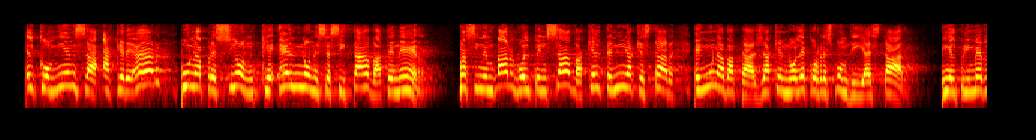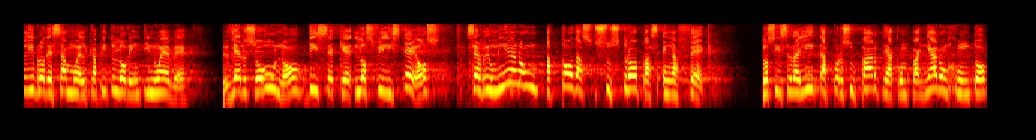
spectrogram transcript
Él comienza a crear una presión que él no necesitaba tener sin embargo, él pensaba que él tenía que estar en una batalla que no le correspondía estar. En el primer libro de Samuel, capítulo 29, verso 1, dice que los filisteos se reunieron a todas sus tropas en Afec. Los israelitas, por su parte, acompañaron junto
